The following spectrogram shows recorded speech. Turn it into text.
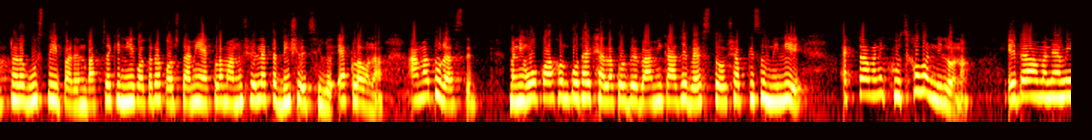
আপনারা বুঝতেই পারেন, বাচ্চাকে নিয়ে কতটা কষ্ট। আমি একলা মানুষ হইলে একটা বিষয় ছিল, একলাও না, আমাতুর আছে। মানে ও কখন কোথায় খেলা করবে বা আমি কাজে ব্যস্ত সব কিছু মিলিয়ে একটা মানে খোঁজখবর নিল না। এটা মানে আমি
